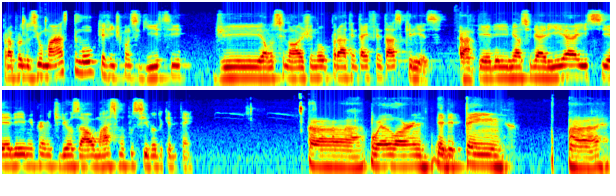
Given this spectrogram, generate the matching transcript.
pra produzir o máximo que a gente conseguisse de alucinógeno pra tentar enfrentar as crias. Tá. Se ele me auxiliaria e se ele me permitiria usar o máximo possível do que ele tem. Ah, o Elorn, ele tem. ah,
